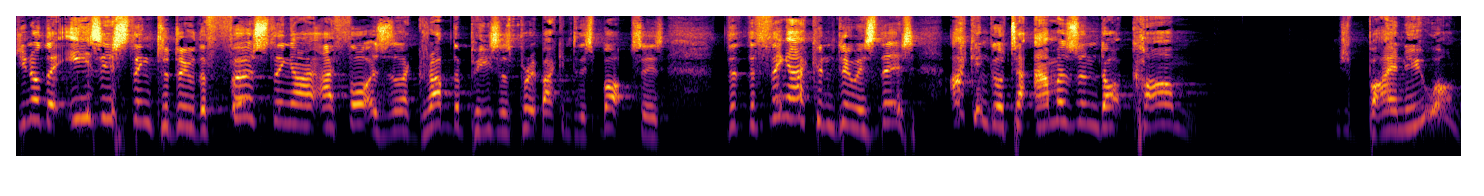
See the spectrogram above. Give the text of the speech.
you know, the easiest thing to do, the first thing I, I thought is as I grab the pieces, put it back into this box, is that the thing I can do is this I can go to Amazon.com and just buy a new one.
